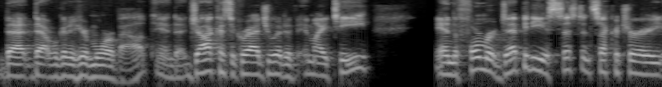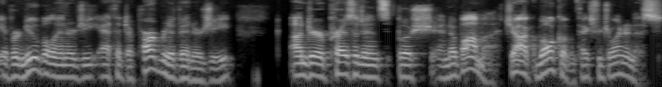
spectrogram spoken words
that, that we're going to hear more about. And uh, Jacques is a graduate of MIT and the former Deputy Assistant Secretary of Renewable Energy at the Department of Energy under Presidents Bush and Obama. Jacques, welcome. Thanks for joining us.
